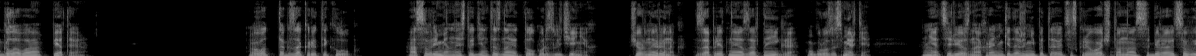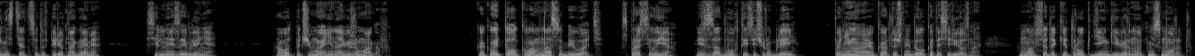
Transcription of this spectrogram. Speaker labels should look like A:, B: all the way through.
A: Глава пятая. Вот так закрытый клуб. А современные студенты знают толк в развлечениях. Черный рынок, запретные азартные игры, угрозы смерти. Нет, серьезно, охранники даже не пытаются скрывать, что нас собираются вынести отсюда вперед ногами. Сильное заявление. А вот почему я ненавижу магов. «Какой толк вам нас убивать?» – спросил я. «Из-за двух тысяч рублей?» «Понимаю, карточный долг – это серьезно. Но все-таки труп деньги вернуть не сможет».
